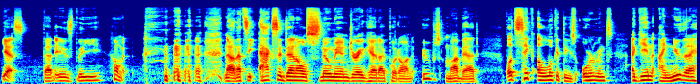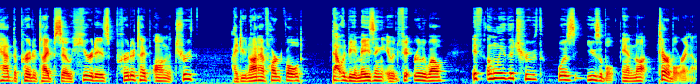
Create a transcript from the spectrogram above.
Yes, that is the helmet. now that's the accidental snowman drag head I put on. Oops, my bad. But let's take a look at these ornaments. Again, I knew that I had the prototype, so here it is, prototype on the truth. I do not have heart gold. That would be amazing. It would fit really well. If only the truth was usable and not terrible right now.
